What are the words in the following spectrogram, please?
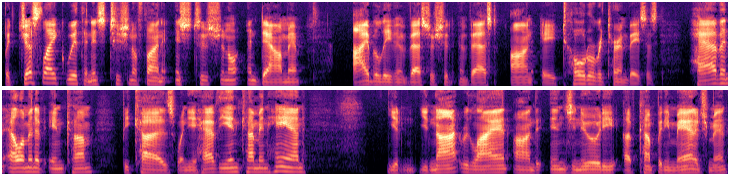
but just like with an institutional fund, institutional endowment, I believe investors should invest on a total return basis. Have an element of income because when you have the income in hand, you, you're not reliant on the ingenuity of company management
